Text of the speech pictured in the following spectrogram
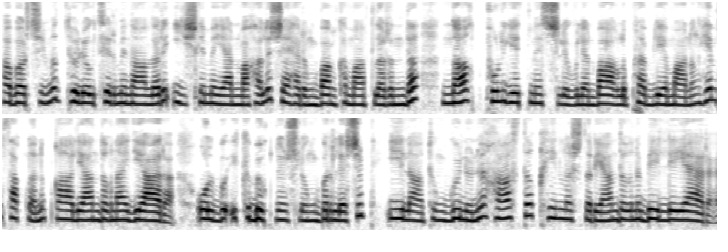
Habarçymyz töleg terminallary işlemeýän mahaly şäheriň bankomatlarynda nagt pul ýetmezçiligi bilen bagly problemanyň hem saklanyp galýandygyny aýdýar. Ol bu iki bökdençligiň birleşip, ilatyň gününi has-da kynlaşdyrýandygyny belleýär.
